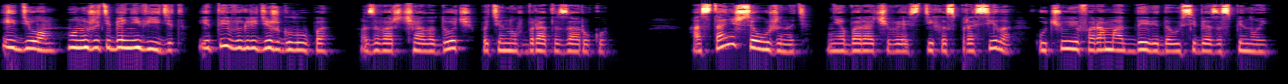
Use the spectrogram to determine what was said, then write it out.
«Идем, он уже тебя не видит, и ты выглядишь глупо», — заворчала дочь, потянув брата за руку. «Останешься ужинать?» — не оборачиваясь, тихо спросила, учуяв аромат Дэвида у себя за спиной,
